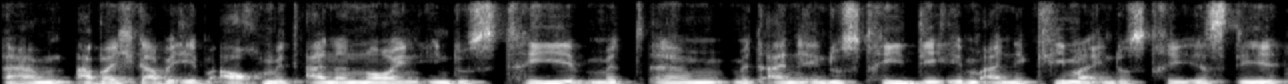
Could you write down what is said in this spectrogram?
ähm, aber ich glaube eben auch mit einer neuen Industrie, mit, ähm, mit einer Industrie, die eben eine Klimaindustrie ist, die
